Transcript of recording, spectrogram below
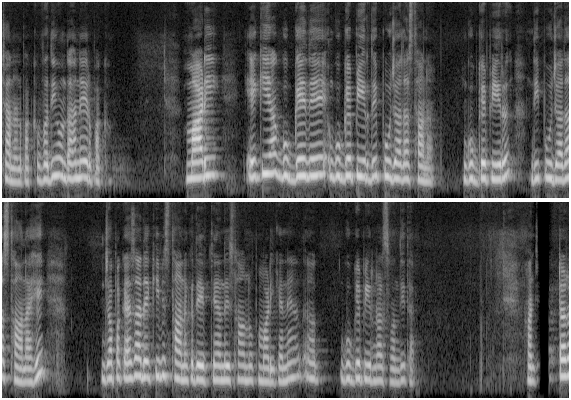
ਚਾਨਣ ਪੱਖ, ਵਧੀ ਹੁੰਦਾ ਹਨੇਰ ਪੱਖ। ਮਾੜੀ, ਇਹ ਕੀ ਆ? ਗੁੱਗੇ ਦੇ, ਗੁੱਗੇ ਪੀਰ ਦੀ ਪੂਜਾ ਦਾ ਸਥਾਨ ਆ। ਗੁੱਗੇ ਪੀਰ ਦੀ ਪੂਜਾ ਦਾ ਸਥਾਨ ਆ ਇਹ। ਜਾਂ ਆਪਾਂ ਕਹਿ ਸਕਦੇ ਕਿ ਵੀ ਸਥਾਨਕ ਦੇਵਤਿਆਂ ਦੇ ਸਥਾਨ ਨੂੰ ਆਪਾਂ ਮਾੜੀ ਕਹਿੰਦੇ ਆ ਗੁੱਗੇ ਪੀਰ ਨਾਲ ਸੰਬੰਧਿਤ ਹੈ ਹਾਂਜੀ ਚੈਪਟਰ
